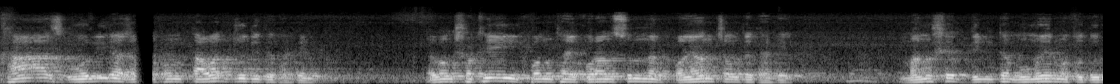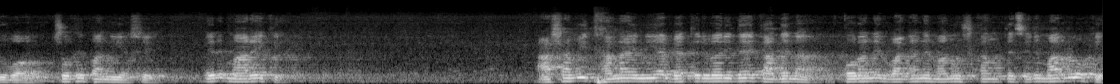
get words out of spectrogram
খাস ওলিরা যখন তাওয়াজ্জ দিতে থাকেন এবং সঠিক পন্থায় কোরআন সুন্নার বয়ান চলতে থাকে মানুষের দিলটা মোমের মতো দুর্বল, চোখে পানি আসে। এর মারে কে? আসামি থানায় নিয়ে বেতের বাড়ি দেয়, কাঁদে না। কোরআনের বাগানে মানুষ কাঁদতেছে। রে মারলো কে?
